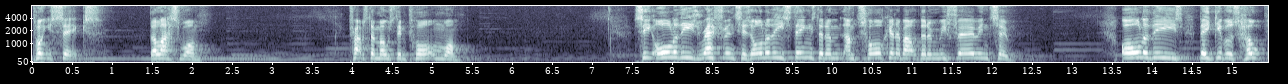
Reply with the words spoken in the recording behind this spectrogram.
Point six, the last one. Perhaps the most important one. See, all of these references, all of these things that I'm, I'm talking about, that I'm referring to, all of these, they give us hope.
